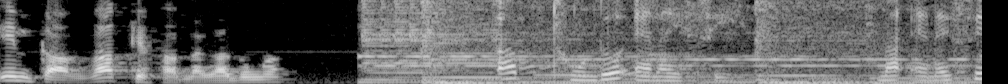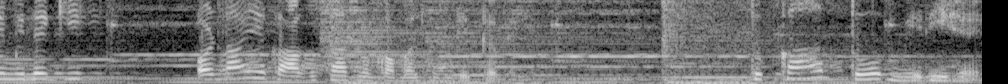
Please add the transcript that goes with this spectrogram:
इन कागजात के साथ लगा दूँगा। अब ढूंढो एनआईसी ना एनआईसी मिलेगी और ना ये कागजात मुकम्मल होंगे कभी। दुकान तो मेरी है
